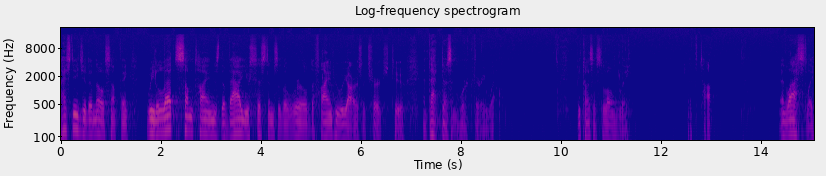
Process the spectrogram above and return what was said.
I just need you to know something. We let sometimes the value systems of the world define who we are as a church too, and that doesn't work very well because it's lonely at the top. And lastly,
